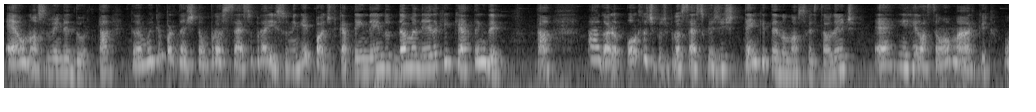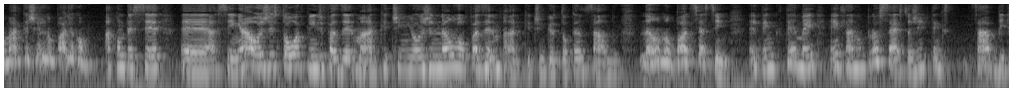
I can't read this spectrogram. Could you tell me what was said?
é o nosso vendedor, tá? Então é muito importante ter um processo para isso. Ninguém pode ficar atendendo da maneira que quer atender, tá? Agora, outro tipo de processo que a gente tem que ter no nosso restaurante é em relação ao marketing. O marketing ele não pode acontecer é, assim, ah, hoje estou a fim de fazer marketing, hoje não vou fazer marketing, que eu estou cansado. Não, não pode ser assim. Ele tem que também entrar num processo. A gente tem que sabe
